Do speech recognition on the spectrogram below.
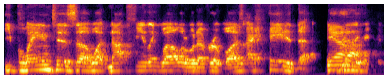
He blamed his uh, what not feeling well or whatever it was. I hated that. Yeah. Really hated.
